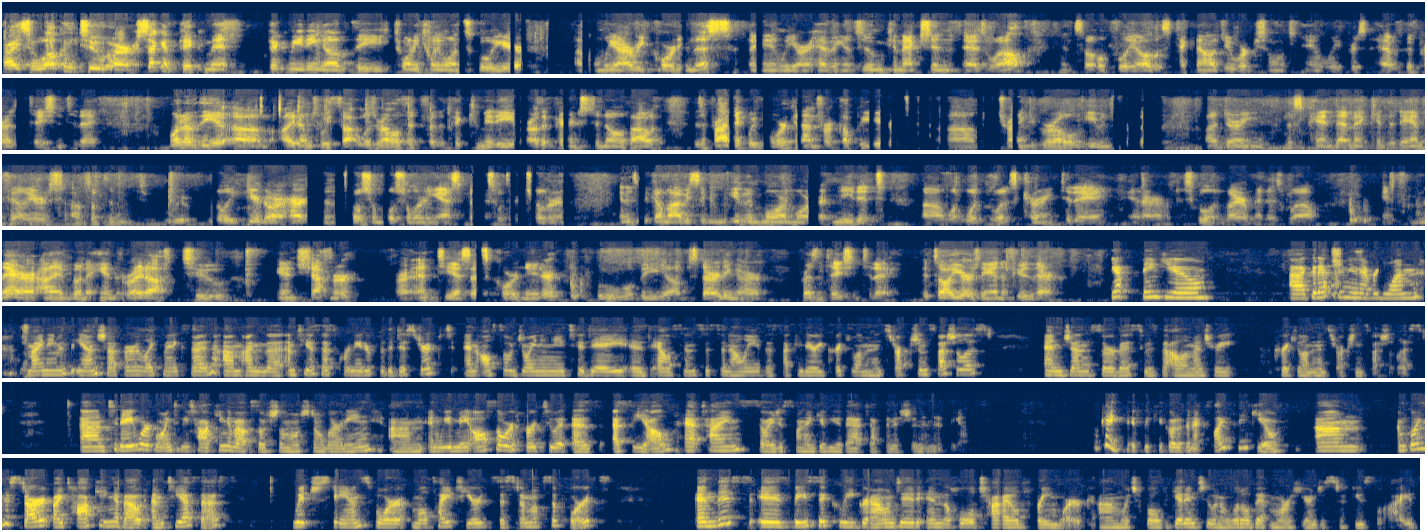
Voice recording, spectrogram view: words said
All right, so welcome to our second PIC, PIC meeting of the 2021 school year. Um, we are recording this and we are having a Zoom connection as well. And so hopefully all this technology works and we have a good presentation today. One of the um, items we thought was relevant for the PIC committee or other parents to know about is a project we've been working on for a couple years, um, trying to grow even uh, during this pandemic and the dam failures. Uh, something really dear to our heart and social emotional learning aspects with our children. And it's become obviously even more and more needed uh, what, what, what is occurring today in our school environment as well. And from there, I am going to hand it right off to Ann Scheffer, our MTSS coordinator, who will be um, starting our presentation today. It's all yours, Ann, if you're there. Yep, thank you. Uh, good afternoon, everyone. My name is Ann Scheffer, like Mike said. Um, I'm the MTSS coordinator for the district, and also joining me today is Allison Cicinelli, the secondary curriculum and instruction specialist, and Jen Service, who is the elementary curriculum and instruction specialist. Um, today we're going to be talking about social emotional learning, um, and we may also refer to it as SEL at times, so I just want to give you that definition in advance. Okay, if we could go to the next slide, thank you. Um, I'm going to start by talking about MTSS, which stands for Multi-Tiered System of Supports. And this is basically grounded in the whole child framework, um, which we'll get into in a little bit more here in just a few slides.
